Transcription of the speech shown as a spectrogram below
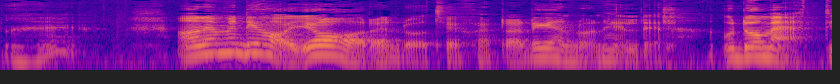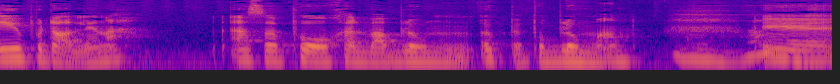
Mhm. Ja, nej men det har, jag har ändå tvestjärtar, det är ändå en hel del. Och de äter ju på dahliorna. Alltså på själva blom, uppe på blomman. Eh,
